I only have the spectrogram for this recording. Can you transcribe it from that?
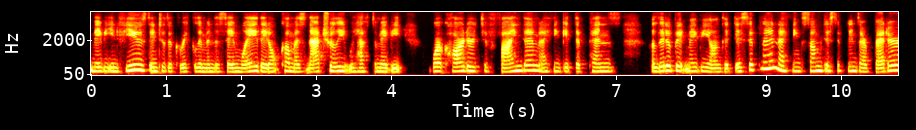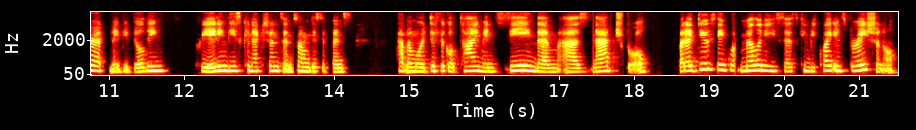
maybe infused into the curriculum in the same way. They don't come as naturally. We have to maybe work harder to find them. I think it depends a little bit maybe on the discipline. I think some disciplines are better at maybe building, creating these connections, and some disciplines have a more difficult time in seeing them as natural. But I do think what Melanie says can be quite inspirational.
